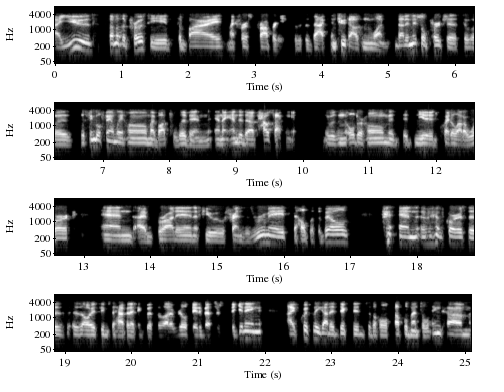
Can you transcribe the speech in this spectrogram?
I used some of the proceeds to buy my first property. So this is back in 2001. That initial purchase, it was the single family home I bought to live in, and I ended up house hacking it. It was an older home. It, it needed quite a lot of work. And I brought in a few friends as roommates to help with the bills. and of course, as, as always seems to happen, I think with a lot of real estate investors at the beginning, I quickly got addicted to the whole supplemental income.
